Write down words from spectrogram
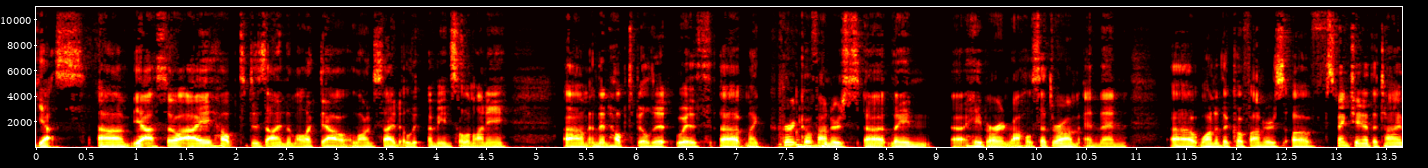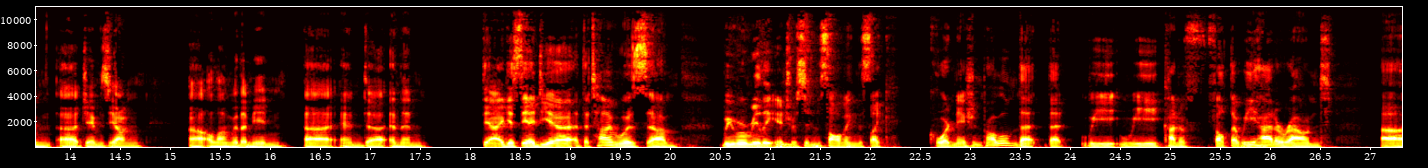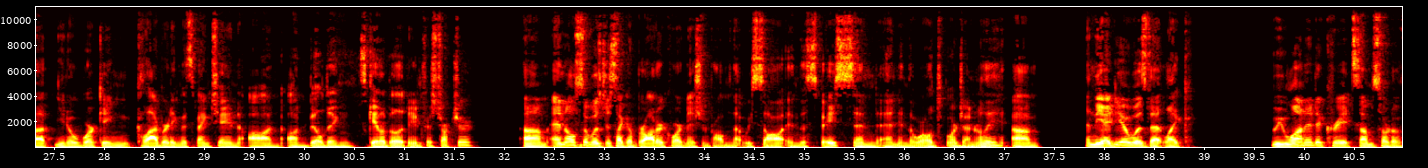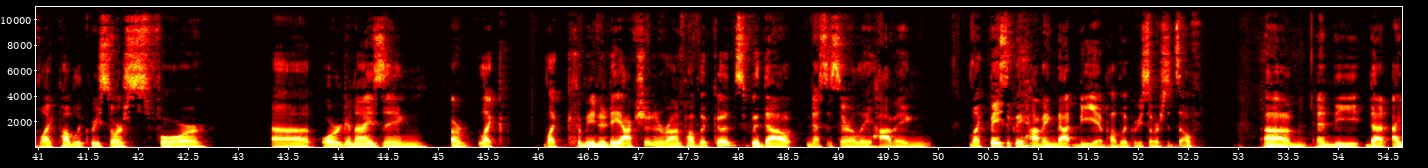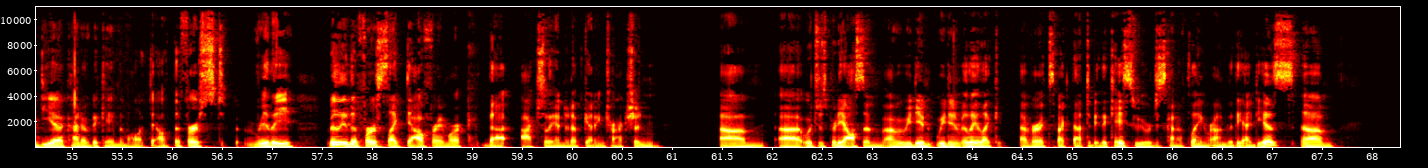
Yes. Um, yeah. So I helped design the Moloch DAO alongside Amin Soleimani, um, and then helped build it with uh, my current co-founders, uh, Layne uh, Haber and Rahul Sethuram, and then uh, one of the co-founders of SpankChain at the time, uh, James Young, uh, along with Amin, and and then the, I guess the idea at the time was um, we were really interested in solving this like coordination problem that that we we kind of felt that we had around uh, you know, working, collaborating with SpankChain on on building scalability infrastructure, um, and also was just like a broader coordination problem that we saw in the space and and in the world more generally. Um, and the idea was that like we wanted to create some sort of like public resource for uh, organizing a like like community action around public goods without necessarily having like basically having that be a public resource itself. Um, and the that idea kind of became the Moloch DAO, the first really, really the first like DAO framework that actually ended up getting traction, um, uh, which was pretty awesome. I mean, we didn't we didn't really like ever expect that to be the case. We were just kind of playing around with the ideas. Um,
